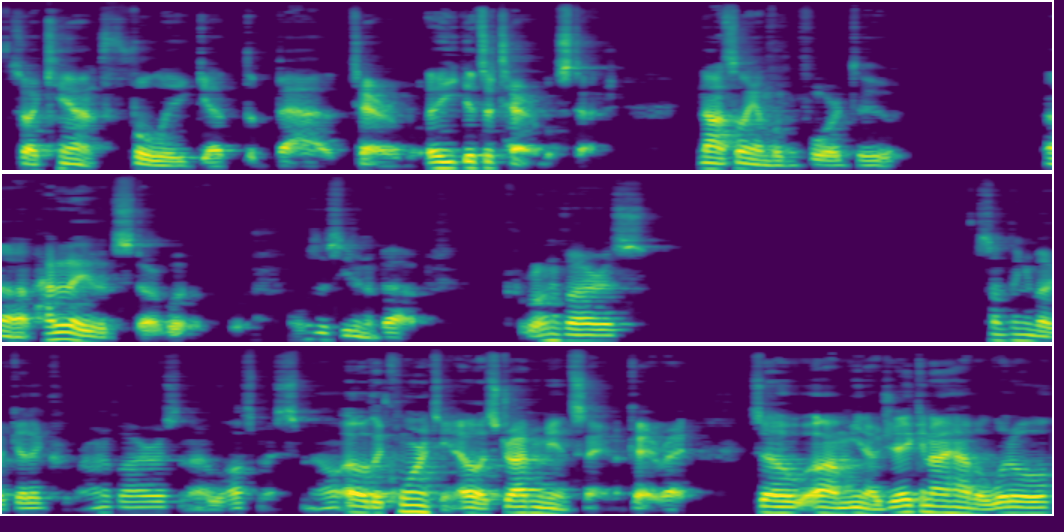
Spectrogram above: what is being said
so I can't fully get the bad terrible. It's a terrible stench not something I'm looking forward to. Uh, how did I even start? What what was this even about? Coronavirus. Something about getting coronavirus, and I lost my smell. Oh, the quarantine. Oh, it's driving me insane. Okay, right. So, um, you know, Jake and I have a little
